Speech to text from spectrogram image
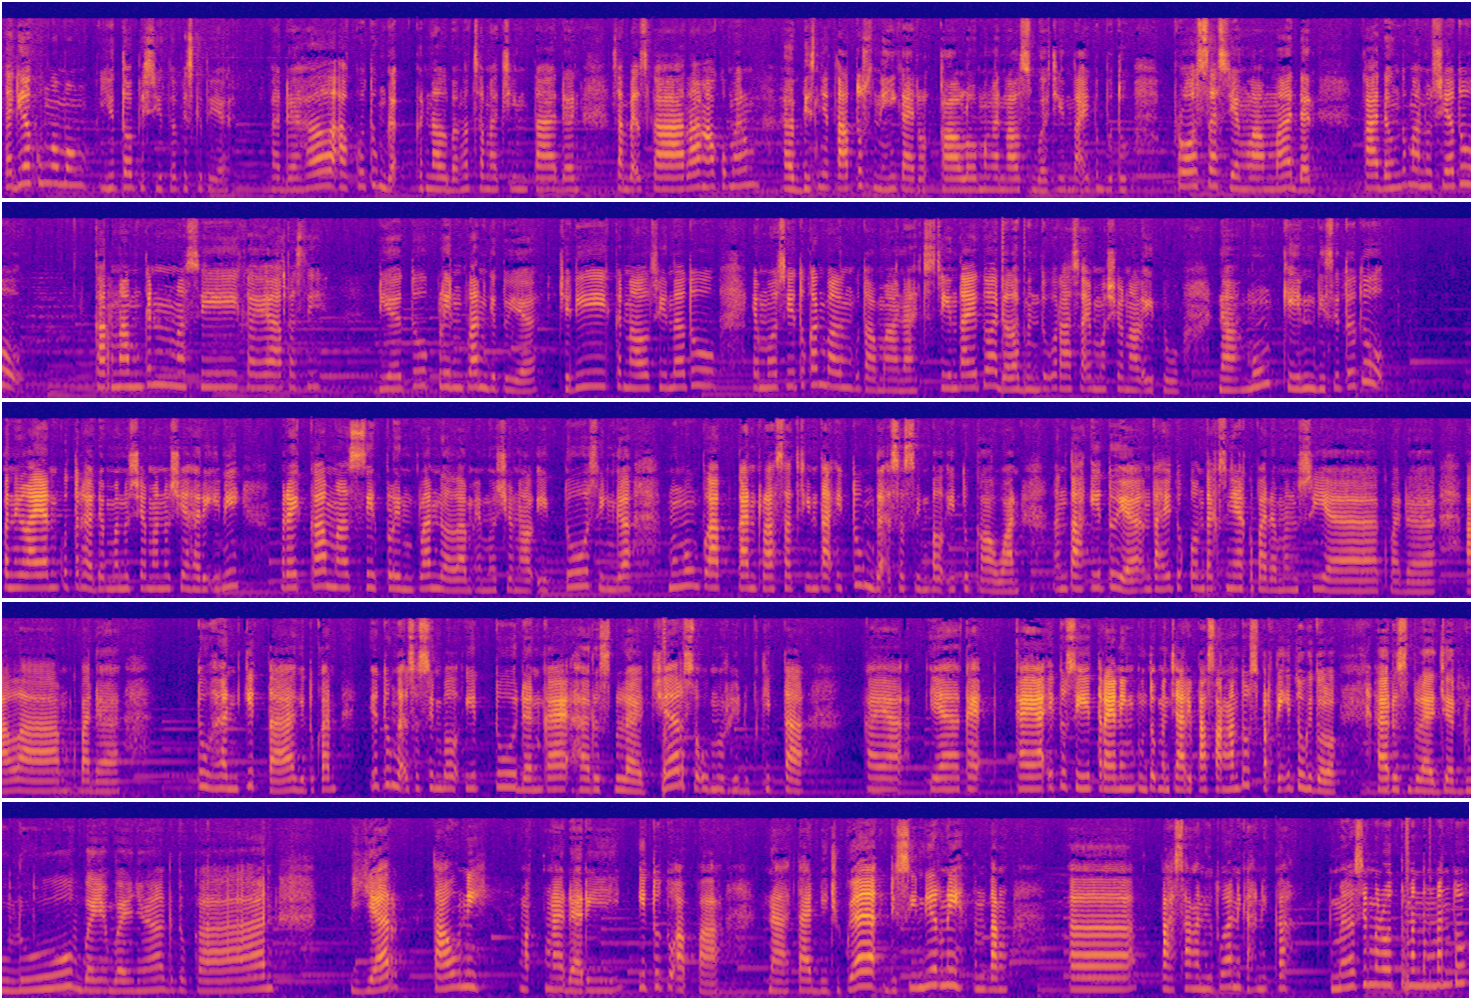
tadi aku ngomong utopis utopis gitu ya Padahal aku tuh nggak kenal banget sama cinta dan sampai sekarang aku memang habisnya tatus nih kalau mengenal sebuah cinta itu butuh proses yang lama dan kadang tuh manusia tuh karena mungkin masih kayak apa sih dia tuh plin plan gitu ya. Jadi kenal cinta tuh emosi itu kan paling utama. Nah cinta itu adalah bentuk rasa emosional itu. Nah mungkin di situ tuh penilaianku terhadap manusia-manusia hari ini mereka masih pelin-pelan dalam emosional itu sehingga mengungkapkan rasa cinta itu nggak sesimpel itu kawan. Entah itu ya entah itu konteksnya kepada manusia kepada alam kepada Tuhan kita gitu kan itu nggak sesimpel itu dan kayak harus belajar seumur hidup kita. Kayak ya kayak kayak itu sih training untuk mencari pasangan tuh seperti itu gitu loh. Harus belajar dulu banyak-banyak gitu kan biar tahu nih makna dari itu tuh apa. Nah tadi juga disindir nih tentang uh, pasangan itu kan nikah-nikah. Gimana sih menurut teman-teman tuh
